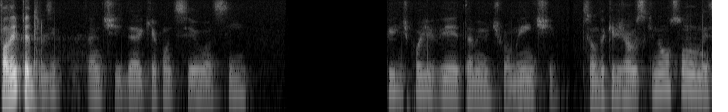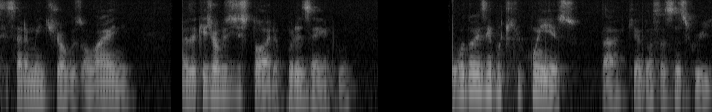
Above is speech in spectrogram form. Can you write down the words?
Fala aí, Pedro. coisa importante da, que aconteceu assim. Que a gente pode ver também ultimamente são daqueles jogos que não são necessariamente jogos online, mas aqueles jogos de história, por exemplo. Eu vou dar um exemplo aqui que eu conheço, tá? Que é do Assassin's Creed.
